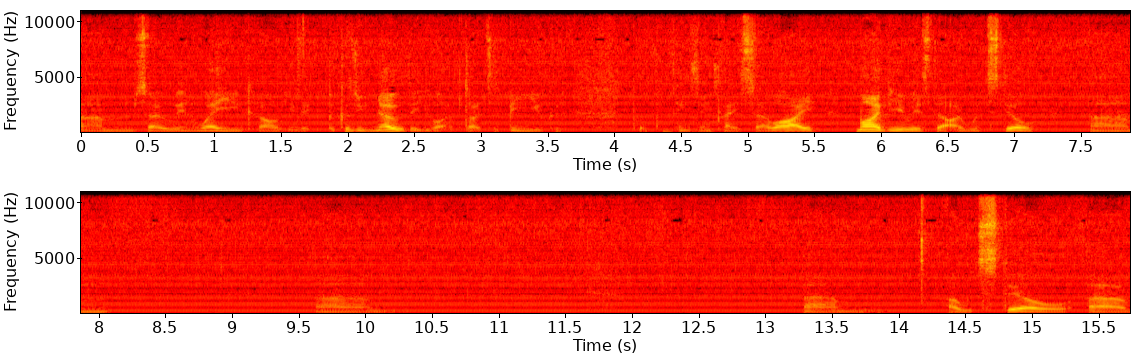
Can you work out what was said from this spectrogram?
Um, so in a way, you could argue that because you know that you've got hepatitis B, you could put things in place. So I, my view is that I would still. Um, um, um I would still um,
